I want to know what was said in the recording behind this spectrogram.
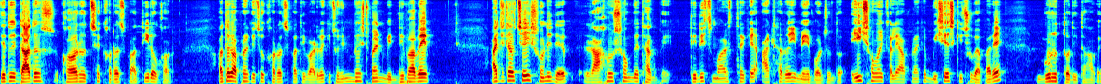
যেহেতু দ্বাদশ ঘর হচ্ছে খরচপাতিরও ঘর, অতএব আপনার কিছু খরচপাতি বাড়বে, কিছু ইনভেস্টমেন্ট বৃদ্ধি পাবে। আর যেটা হচ্ছে এই শনিদেব রাহুর সঙ্গে থাকবে, তিরিশ মার্চ থেকে আঠারোই মে পর্যন্ত। এই সময়কালে আপনাকে বিশেষ কিছু ব্যাপারে গুরুত্ব দিতে হবে।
